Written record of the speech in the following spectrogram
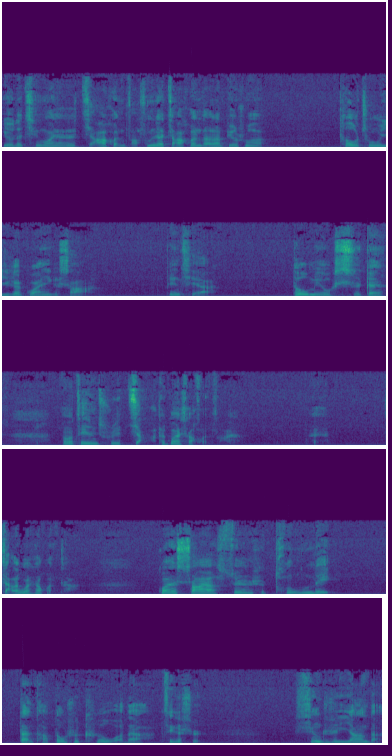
有的情况下是假混杂。什么叫假混杂呢？比如说透出一个官一个杀，并且都没有实根。那么这种属于假的官杀混杂呀，哎，假的官杀混杂，官杀呀虽然是同类，但它都是克我的，这个是性质是一样的，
